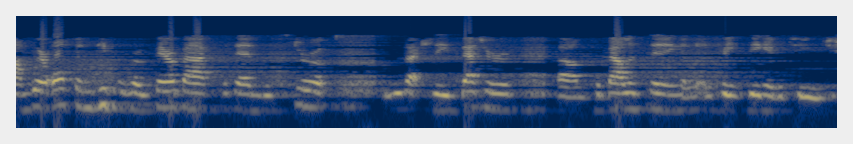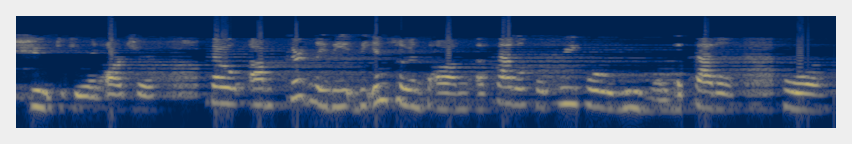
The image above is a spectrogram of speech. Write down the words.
um, where often people rode bareback, but then with stirrups, was actually better um, for balancing and, and being, being able to, to shoot if you were an archer. So um, certainly the, the influence on a saddle for free forward movement, a saddle for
